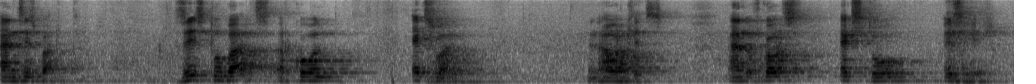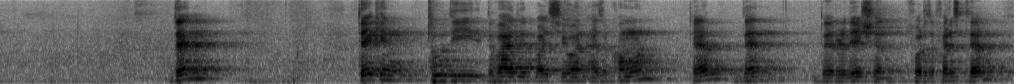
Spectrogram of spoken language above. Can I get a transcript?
and this part. These two parts are called x1 in our case. And of course, x2 is here. Then, taking 2d divided by c1 as a common term, then the relation for the first term,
